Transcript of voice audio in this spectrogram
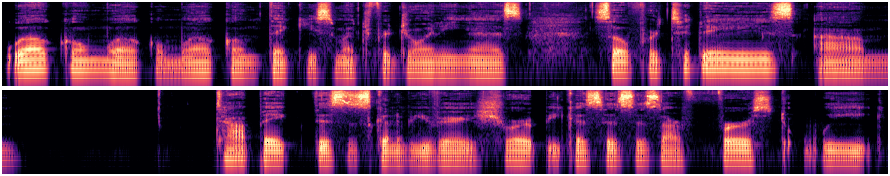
Welcome, welcome, welcome. Thank you so much for joining us. So for today's, um, topic, this is going to be very short because this is our first week.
